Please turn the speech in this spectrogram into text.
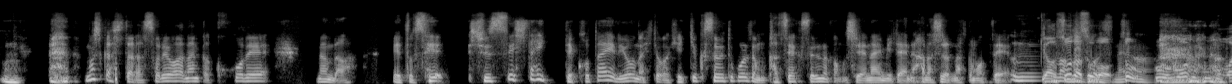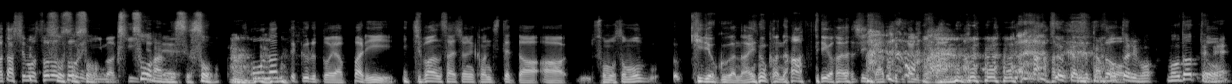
もしかしたらそれはなんかここで、なんだ、えっと、せ出世したいって答えるような人が結局そういうところでも活躍するのかもしれないみたいな話だなと思って。う。うんいや、そうだと思う。そう、私もその通りそうそうそうに今聞いてて。そうなんですよ、そう。うんそうなってくると、やっぱり、一番最初に感じてた、あそもそも気力がないのかなっていう話になってきたりとか。そうか、そうか、元にも戻ってね。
